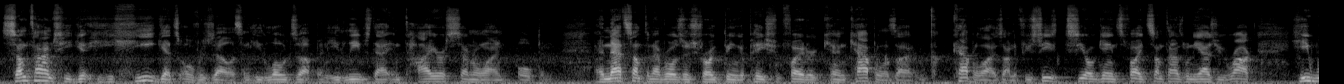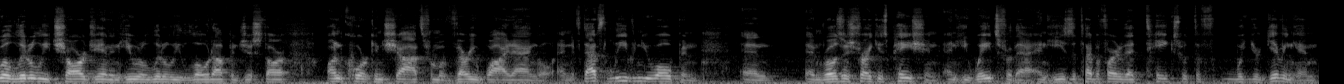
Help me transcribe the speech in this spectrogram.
sometimes he get he, he gets overzealous and he loads up and he leaves that entire center line open. And that's something that Rozenstruik, being a patient fighter, can capitalize on. Capitalize on. If you see Ciryl Gane fight, sometimes when he has you rocked, he will literally charge in and he will literally load up and just start uncorking shots from a very wide angle. And if that's leaving you open, and and Rozenstruik is patient and he waits for that, and he's the type of fighter that takes what the what you're giving him,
